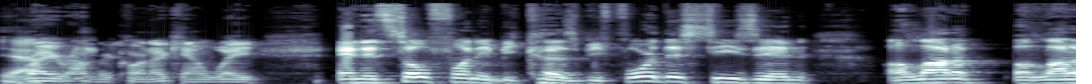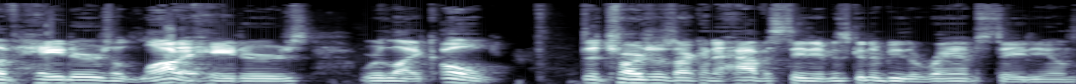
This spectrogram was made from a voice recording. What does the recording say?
Yeah, right around the corner. I can't wait. And it's so funny because before this season, a lot of a lot of haters, a lot of haters were like, "Oh, the Chargers aren't going to have a stadium. It's going to be the Ram Stadium."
